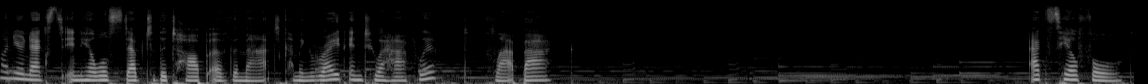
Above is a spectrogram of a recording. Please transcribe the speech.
On your next inhale, we'll step to the top of the mat, coming right into a half lift flat back. Exhale, fold.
